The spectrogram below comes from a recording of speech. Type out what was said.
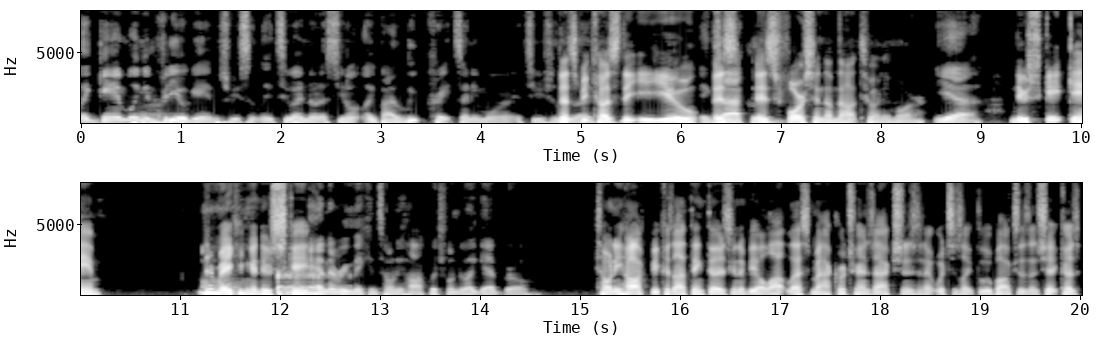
like gambling in video games recently too. I noticed you don't like buy loot crates anymore. It's usually That's like- because the EU Exactly. is is forcing them not to anymore. yeah, New skate game. They're Oh. making a new skate. and they're remaking Tony Hawk. Which one do I get, bro? Tony Hawk because I think there's going to be a lot less macro transactions in it, which is like the loot boxes and shit. Because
